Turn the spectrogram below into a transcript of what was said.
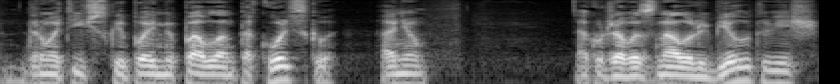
драматической поэме Павла Антокольского о нем. Акуджава знал и любил эту вещь.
